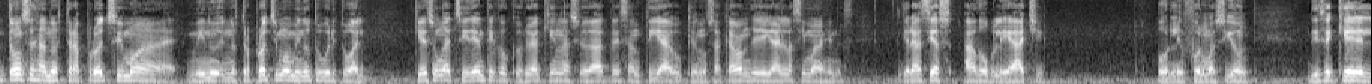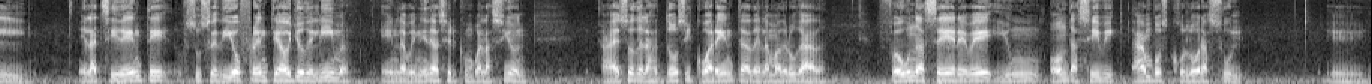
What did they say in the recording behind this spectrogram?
entonces a nuestra próxima, nuestro próximo minuto virtual, que es un accidente que ocurrió aquí en la ciudad de Santiago, que nos acaban de llegar las imágenes, gracias a WH por la información. Dice que el, el accidente sucedió frente a Hoyo de Lima, en la avenida Circunvalación, a eso de las 2 y 40 de la madrugada. Fue una CRB y un Honda Civic, ambos color azul. Eh,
